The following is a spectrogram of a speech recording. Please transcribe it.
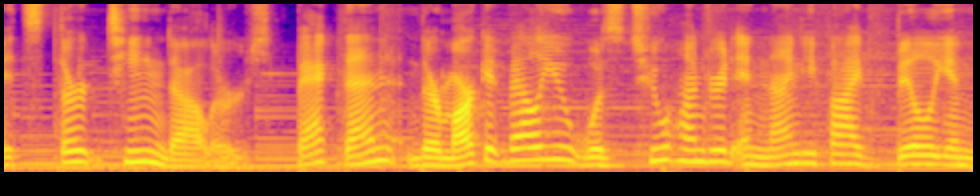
it's $13. Back then, their market value was $295 billion.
